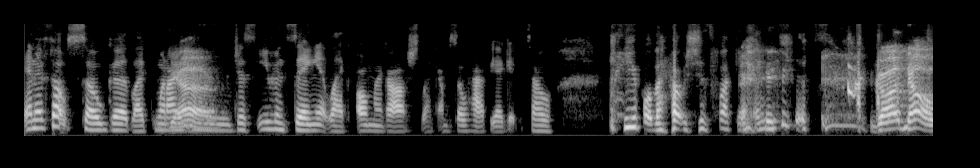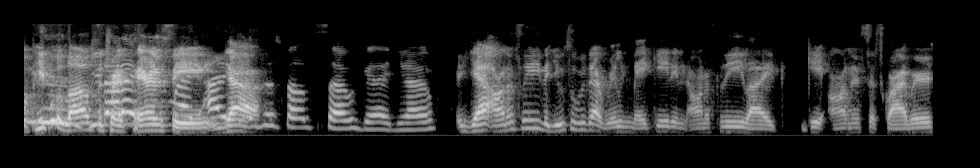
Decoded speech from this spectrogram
And it felt so good. Like when I Yeah. even just even saying it, like, oh my gosh, like I'm so happy I get to tell people that I was just fucking anxious. Girl, no, people love You the what I mean? transparency. Like, I, yeah. It just felt so good, you know? Yeah, honestly, the YouTubers that really make it and honestly like get honest subscribers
